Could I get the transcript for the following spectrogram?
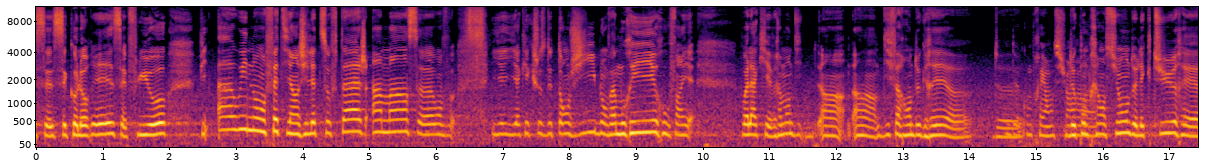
c'est coloré, c'est fluo. Puis ah oui non en fait il y a un gilet de sauvetage, un mince, euh, il y, a quelque chose de tangible, on va mourir ou enfin voilà qui est vraiment un, différent degré. De, compréhension, de compréhension, de lecture et,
